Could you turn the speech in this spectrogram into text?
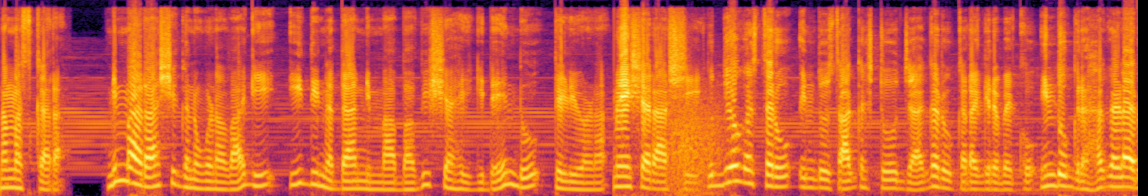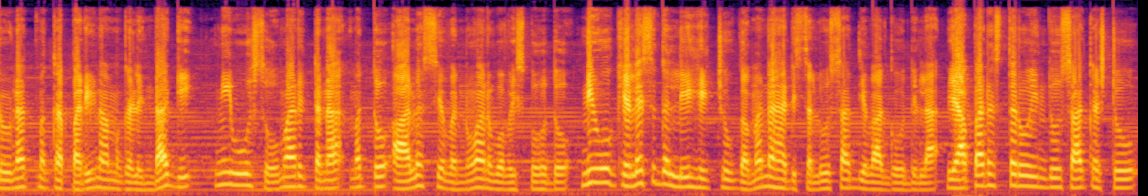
ನಮಸ್ಕಾರ. ನಿಮ್ಮ ರಾಶಿಗನುಗುಣವಾಗಿ ಈ ದಿನದ ನಿಮ್ಮ ಭವಿಷ್ಯ ಹೇಗಿದೆ ಎಂದು ತಿಳಿಯೋಣ. ಮೇಷರಾಶಿ. ಉದ್ಯೋಗಸ್ಥರು ಇಂದು ಸಾಕಷ್ಟು ಜಾಗರೂಕರಾಗಿರಬೇಕು. ಇಂದು ಗ್ರಹಗಳ ಋಣಾತ್ಮಕ ಪರಿಣಾಮಗಳಿಂದಾಗಿ ನೀವು ಸೋಮಾರಿತನ ಮತ್ತು ಆಲಸ್ಯವನ್ನು ಅನುಭವಿಸಬಹುದು. ನೀವು ಕೆಲಸದಲ್ಲಿ ಹೆಚ್ಚು ಗಮನ ಹರಿಸಲು ಸಾಧ್ಯವಾಗುವುದಿಲ್ಲ. ವ್ಯಾಪಾರಸ್ಥರು ಇಂದು ಸಾಕಷ್ಟು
